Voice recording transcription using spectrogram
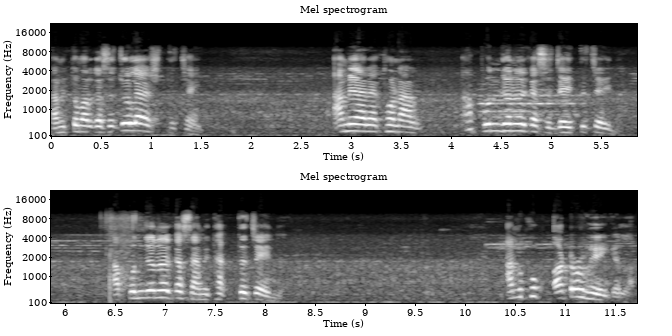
আমি তোমার কাছে চলে আসতে চাই। আমি আর এখন আর আপনজনের কাছে যাইতে চাই না। আপনজনের কাছে আমি থাকতে চাই না। আমি খুব অটল হয়ে গেলাম।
